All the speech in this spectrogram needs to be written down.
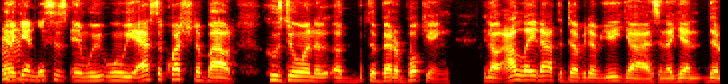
And mm-hmm. again, this is and we when we asked the question about who's doing a, a, the better booking, you know, I laid out the WWE guys, and again, their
